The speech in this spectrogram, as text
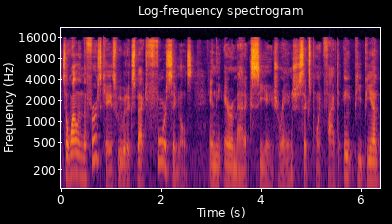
So while in the first case we would expect four signals in the aromatic CH range, 6.5 to 8 ppm,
